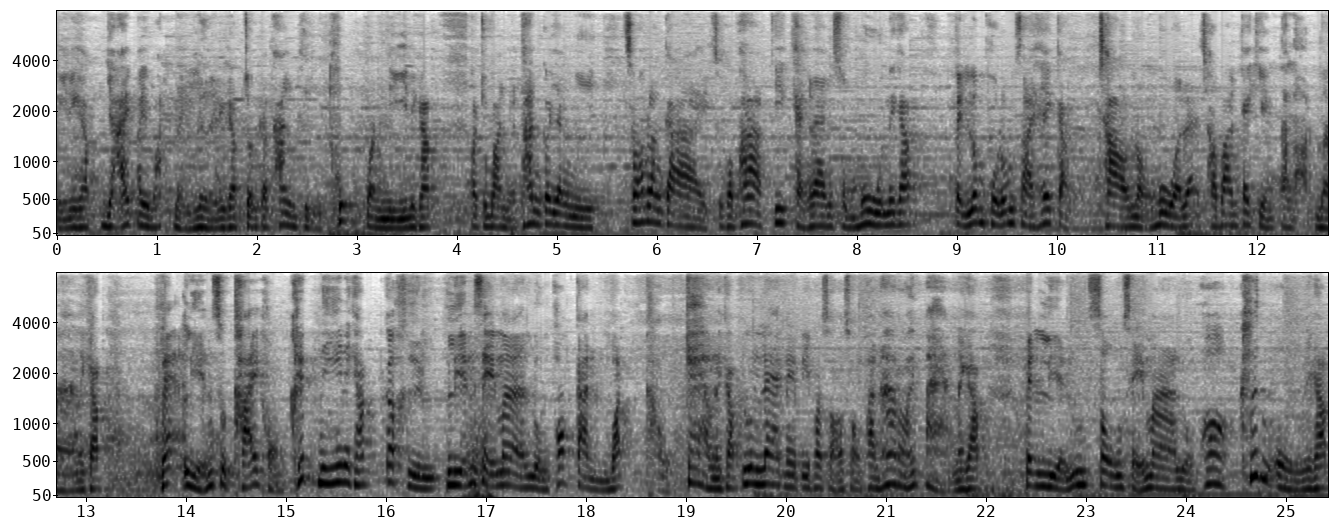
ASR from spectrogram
ยนะครับย้ายไปวัดไหนเลยนะครับจนกระทั่งถึงทุกวันนี้นะครับปัจจุบันเนี่ยท่านก็ยังมีสภาพร่างกายสุขภาพที่แข็งแรงสมบูรณ์นะครับเป็นล่มโพล่มทรายให้กับชาวหนองบัว และชาวบ้านใกล้เคียงตลอดมานะครับและเหรียญสุดท้ายของคลิปนี้นะครับก็คือเหรียญเสมาหลวงพ่อกันวัดเขาแก้วนะครับรุ่นแรกในปีพศ 2508 นะครับเป็นเหรียญทรงเสมาหลวงพ่อครึ่งองค์นะครับ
